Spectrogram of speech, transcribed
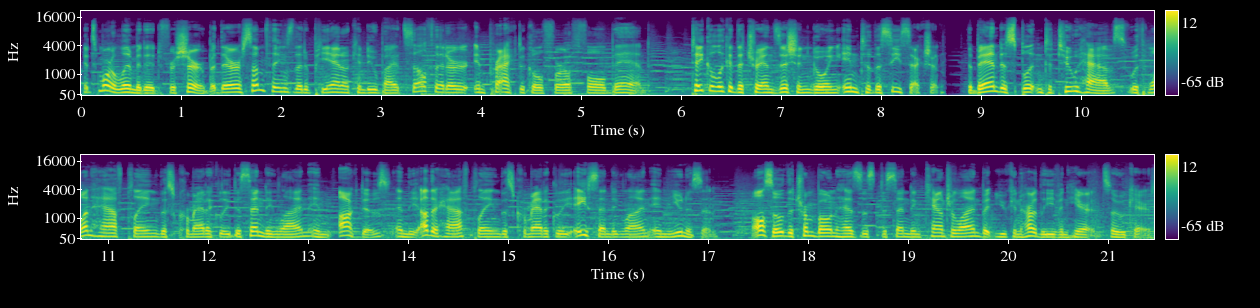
It's more limited for sure, but there are some things that a piano can do by itself that are impractical for a full band. Take a look at the transition going into the C section. The band is split into two halves, with one half playing this chromatically descending line in octaves, and the other half playing this chromatically ascending line in unison. Also, the trombone has this descending counterline, but you can hardly even hear it, so who cares?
